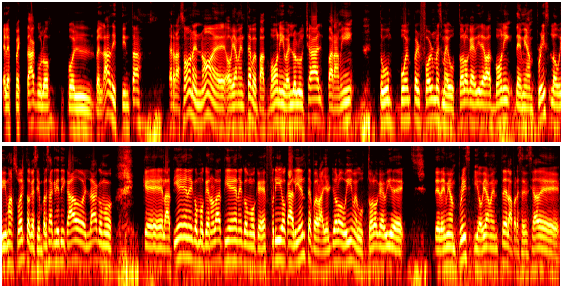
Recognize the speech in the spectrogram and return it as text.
el espectáculo por, ¿verdad? Distintas razones, ¿no? Eh, obviamente, pues Bad Bunny, verlo luchar, para mí tuvo un buen performance, me gustó lo que vi de Bad Bunny, Demian Priest lo vi más suelto, que siempre se ha criticado, ¿verdad? Como que la tiene, como que no la tiene, como que es frío, caliente, pero ayer yo lo vi, me gustó lo que vi de, de Damian Priest y obviamente la presencia de,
